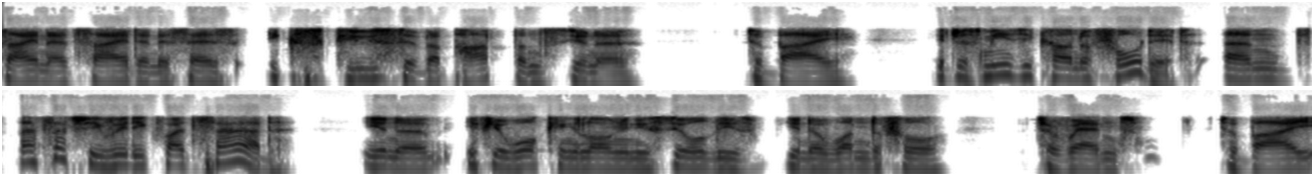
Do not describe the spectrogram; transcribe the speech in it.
sign outside and it says exclusive apartments, you know, to buy, it just means you can't afford it. And that's actually really quite sad. You know, if you're walking along and you see all these, you know, wonderful to rent, to buy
